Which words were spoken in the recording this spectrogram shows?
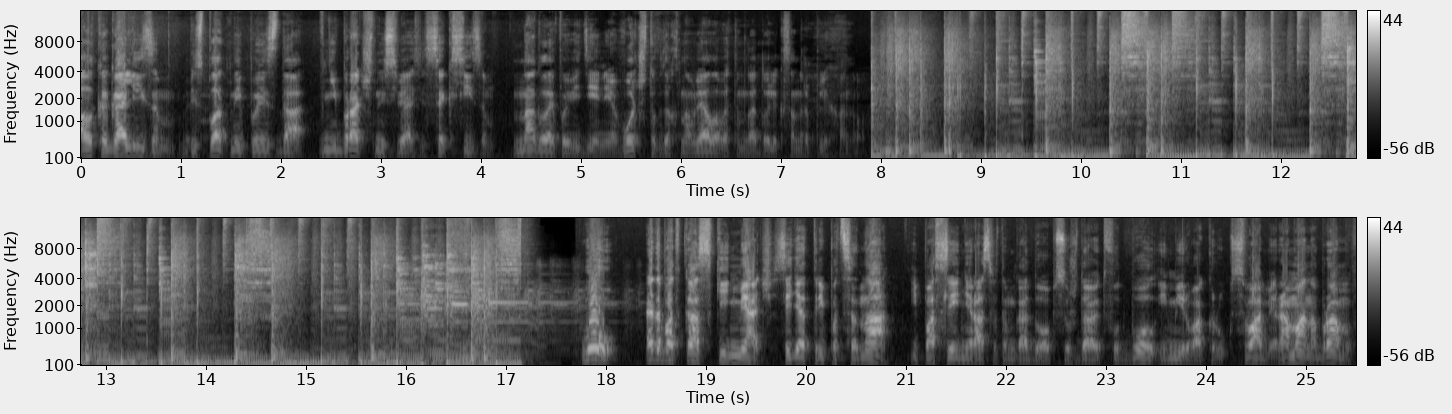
Алкоголизм, бесплатные поезда, внебрачные связи, сексизм, наглое поведение. Вот что вдохновляло в этом году Александра Плеханова. Воу! Это подкаст «Скинь мяч». Сидят три пацана и последний раз в этом году обсуждают футбол и мир вокруг. С вами Роман Абрамов.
